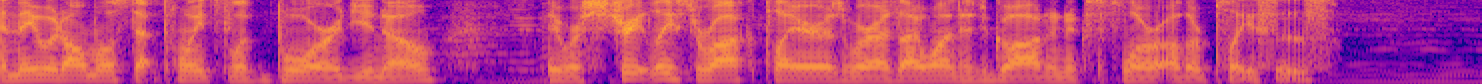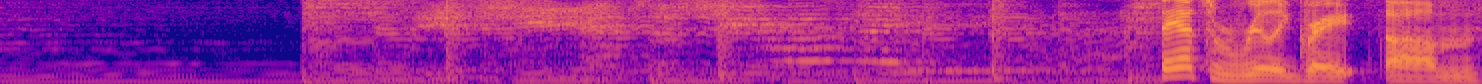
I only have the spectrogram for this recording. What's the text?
and they would almost at points look bored, you know? They were straight laced rock players, whereas I wanted to go out and explore other places. They had some really great, um,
